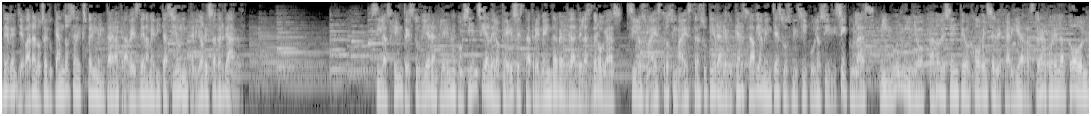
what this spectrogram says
deben llevar a los educandos a experimentar a través de la meditación interior esa verdad. Si las gentes tuvieran plena conciencia de lo que es esta tremenda verdad de las drogas, si los maestros y maestras supieran educar sabiamente a sus discípulos y discípulas, ningún niño, adolescente o joven se dejaría arrastrar por el alcohol,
